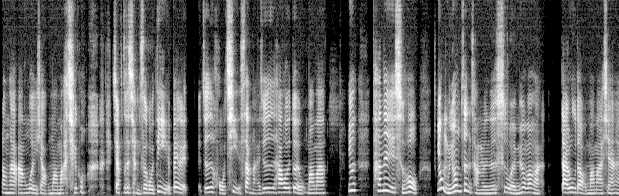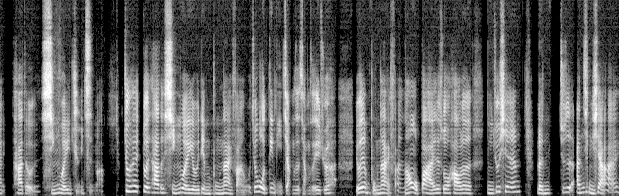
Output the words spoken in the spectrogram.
让他安慰一下我妈妈。结果讲着讲着，我弟也被就是火气也上来，就是他会对我妈妈，因为他那个时候。因为我们用正常人的思维没有办法带入到我妈妈现在她的行为举止嘛，就会对她的行为有一点不耐烦。我就我弟弟讲着讲着也觉得有点不耐烦，然后我爸还是说好了，你就先人就是安静下来，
